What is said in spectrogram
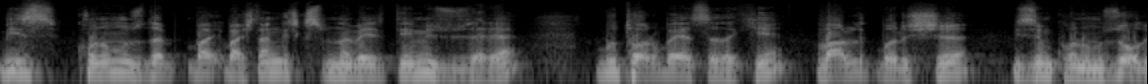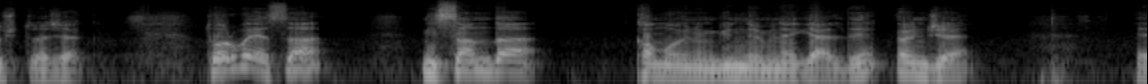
Biz konumuzda başlangıç kısmında belirttiğimiz üzere bu torba yasadaki varlık barışı bizim konumuzu oluşturacak. Torba yasa Nisan'da kamuoyunun gündemine geldi. Önce e,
